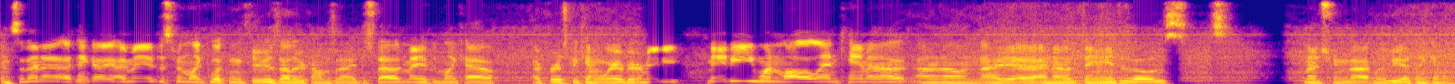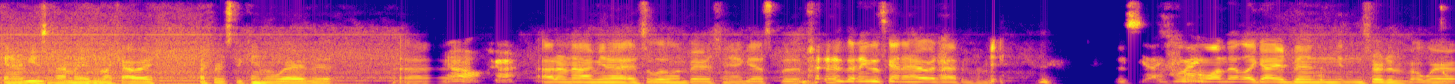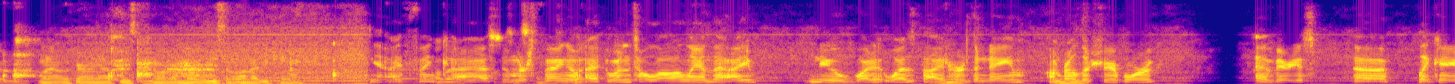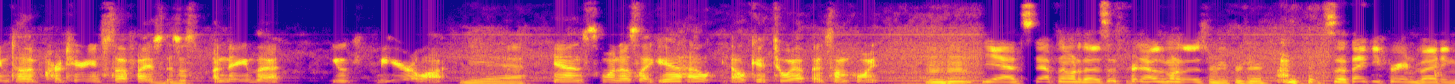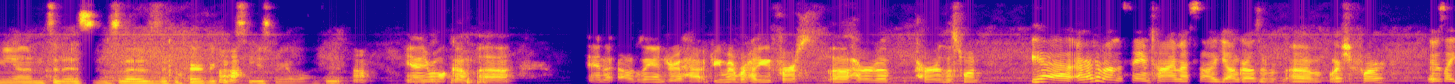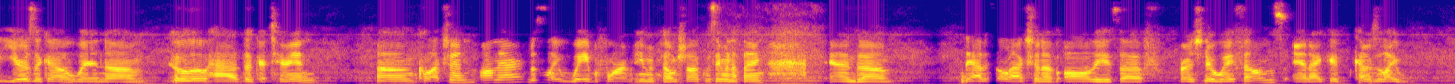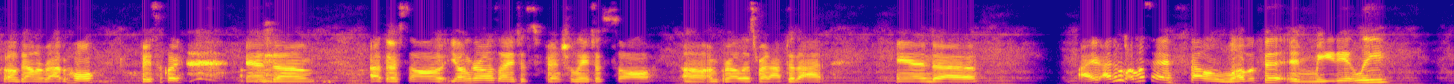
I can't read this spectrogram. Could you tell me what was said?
And so then I, I think I, I may have just been like looking through his other films, and I just that may have been like how I first became aware of it, or maybe maybe when La La Land came out, I don't know. And I uh, I know Damien was mentioning that movie, I think in like interviews, and that may have been like how I I first became aware of it. Uh, Oh, okay. I don't know. I mean, it's a little embarrassing, I guess, but, but I think that's kind of how it happened for me. This, Yeah, this wasn't one that like I had been sort of aware of when I was growing up. This is one, a more recent one I became. Yeah, I think Although- I had a similar thing. I, it wasn't until La La Land that I knew what it was, but I'd Mhm. heard the name Umbrella Cherbourg at various, uh, like getting into Criterion stuff. I, It's just a name that you you hear a lot. Yeah. And it's one of those like, yeah, I'll I'll get to it at some point. Mm-hmm. Yeah, it's definitely one of those. that was one of those for me for sure. so thank you for inviting me on to this, and so that was like the perfect Oh. excuse for me to watch it. Yeah, you're welcome. Uh, and Alexandra, how do you remember how you first uh, heard of heard of this one? Yeah, I heard around the same time I saw Young Girls of um, Rochefort. It was like years ago when um, Hulu had the Criterion um, collection on there. This is like way before even FilmStruck was even a thing. And um, they had a selection of all these uh, French New Wave films, and I could kind of just like fell down a rabbit hole, basically. And um, after I saw Young Girls, I just eventually just saw uh, Umbrellas right after that. And uh, I, I don't I must say I fell in love with it immediately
